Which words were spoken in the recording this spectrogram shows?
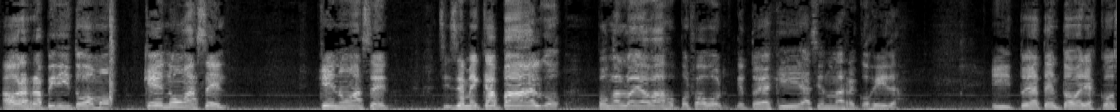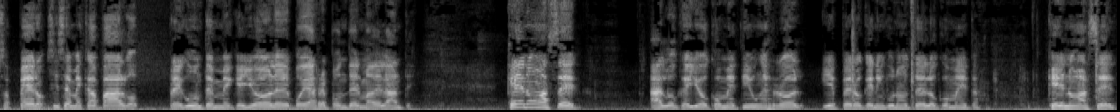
Ahora, rapidito, vamos, ¿qué no hacer? ¿Qué no hacer? Si se me escapa algo, pónganlo ahí abajo, por favor, que estoy aquí haciendo una recogida y estoy atento a varias cosas. Pero si se me escapa algo, pregúntenme que yo les voy a responder más adelante. ¿Qué no hacer? Algo que yo cometí un error y espero que ninguno de ustedes lo cometa. ¿Qué no hacer?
